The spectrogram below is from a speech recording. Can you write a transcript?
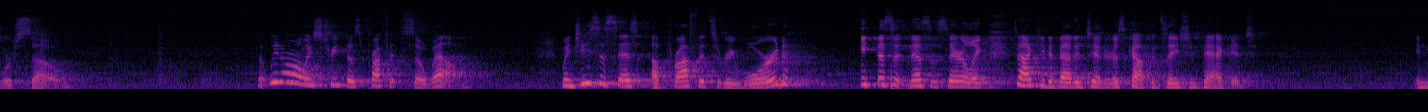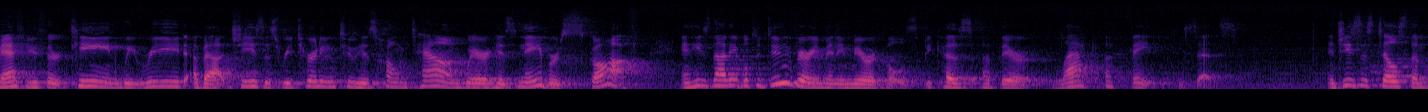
were so. But we don't always treat those prophets so well. When Jesus says a prophet's reward, he isn't necessarily talking about a generous compensation package. In Matthew 13, we read about Jesus returning to his hometown where his neighbors scoff, and he's not able to do very many miracles because of their lack of faith, he says. And Jesus tells them,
